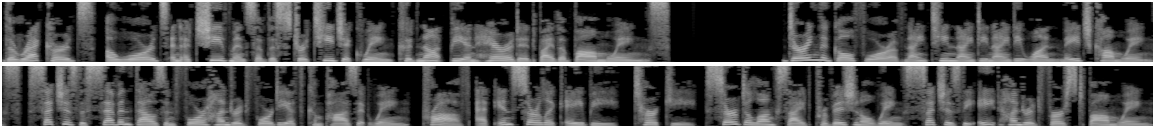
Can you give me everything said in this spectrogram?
the records, awards and achievements of the strategic wing could not be inherited by the bomb wings. During the Gulf War of 1990–91 MAJCOM wings, such as the 7440th Composite Wing PROV at Incirlik AB, Turkey, served alongside provisional wings such as the 801st Bomb Wing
